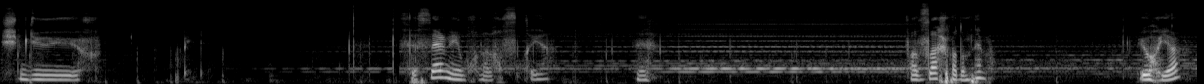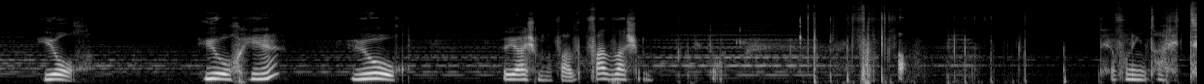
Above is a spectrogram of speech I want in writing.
Şimdi Sesler niye bu kadar kısık ya? Heh. Fazla açmadım değil mi? Yok ya. Yok. Yok ya. Yok. Açmadım fazla. Fazla açmadım. Tamam. Telefonu intihar etti.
